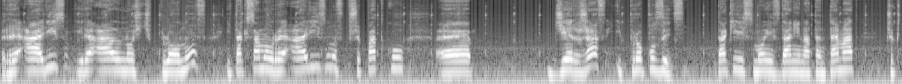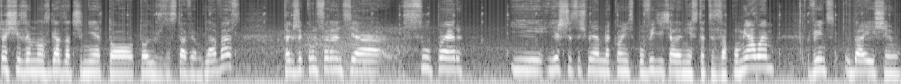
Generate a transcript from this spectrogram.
realizm i realność plonów i tak samo realizm w przypadku e, dzierżaw i propozycji. Takie jest moje zdanie na ten temat. Czy ktoś się ze mną zgadza, czy nie, to, to już zostawiam dla Was. Także konferencja super. I jeszcze coś miałem na koniec powiedzieć, ale niestety zapomniałem, więc udaje się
